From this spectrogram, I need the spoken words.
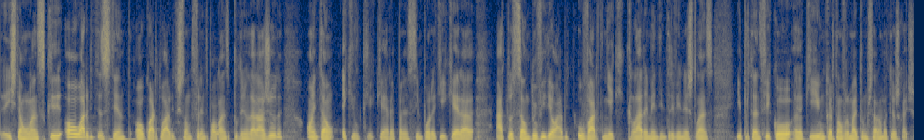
isto é um lance que ou o árbitro assistente ou o quarto árbitro que estão de frente para o lance poderiam dar ajuda ou então aquilo que, que era para se impor aqui, que era a, a atuação do vídeo-árbitro. O VAR tinha que claramente intervir neste lance e, portanto, ficou aqui um cartão vermelho para mostrar a Mateus Reis.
